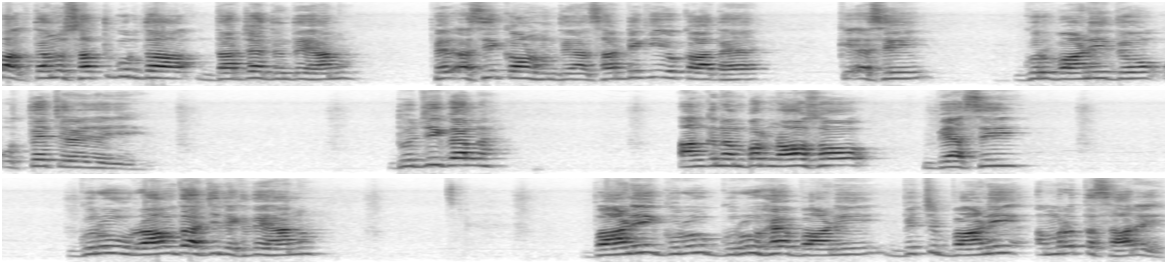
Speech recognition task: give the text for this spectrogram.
ਭਗਤਾਂ ਨੂੰ ਸਤਿਗੁਰ ਦਾ ਦਰਜਾ ਦਿੰਦੇ ਹਨ, ਫਿਰ ਅਸੀਂ ਕੌਣ ਹੁੰਦੇ ਹਾਂ? ਸਾਡੀ ਕੀ ਔਕਾਤ ਹੈ ਕਿ ਅਸੀਂ ਗੁਰਬਾਣੀ ਤੋਂ ਉੱਤੇ ਚਲੇ ਜਾਈਏ? ਦੂਜੀ ਗੱਲ, ਅੰਗ ਨੰਬਰ 982 ਗੁਰੂ ਰਾਮਦਾਸ ਜੀ ਲਿਖਦੇ ਹਨ, ਬਾਣੀ ਗੁਰੂ ਗੁਰੂ ਹੈ ਬਾਣੀ, ਵਿੱਚ ਬਾਣੀ ਅੰਮ੍ਰਿਤ ਸਾਰੇ।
